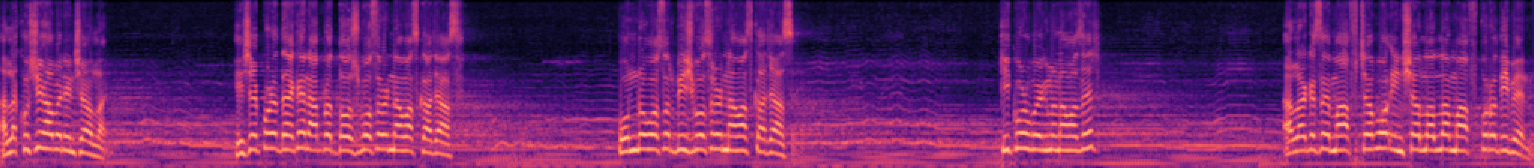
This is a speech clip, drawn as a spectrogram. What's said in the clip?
আল্লাহ খুশি হবেন ইনশাআল্লাহ। হিসেব করে দেখেন, আপনার দশ বছরের নামাজ কাজে আছে। পনেরো বছর, বিশ বছরের নামাজ কাজে আছে। কি করব এগুলো নামাজের? আল্লাহর কাছে মাফ চাবো, ইনশাআল্লাহ আল্লাহ মাফ করে দিবেন।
